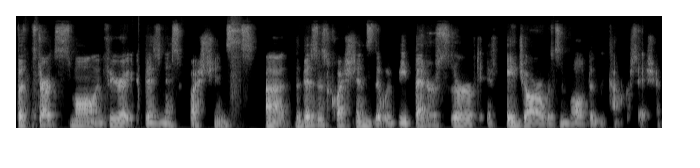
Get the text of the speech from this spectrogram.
but start small and figure out your business questions. Uh, the business questions that would be better served if HR was involved in the conversation.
